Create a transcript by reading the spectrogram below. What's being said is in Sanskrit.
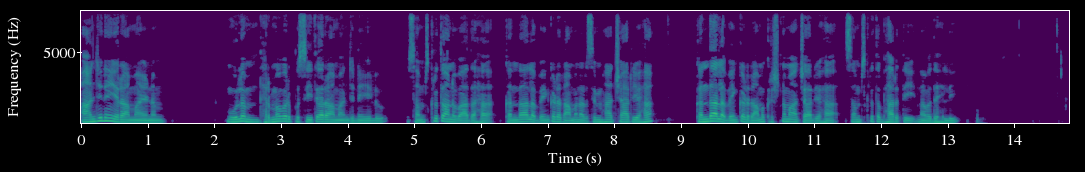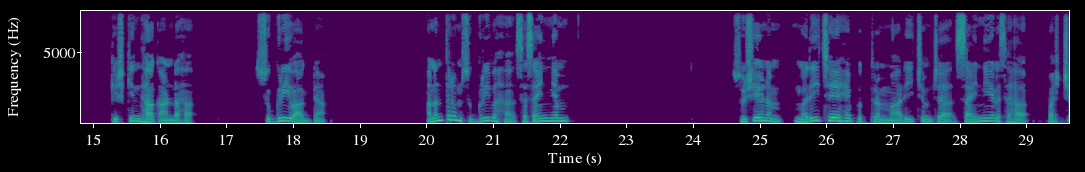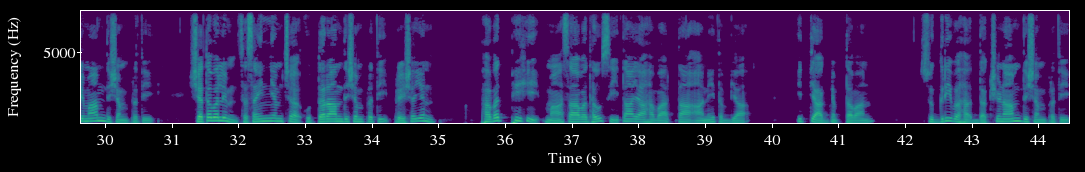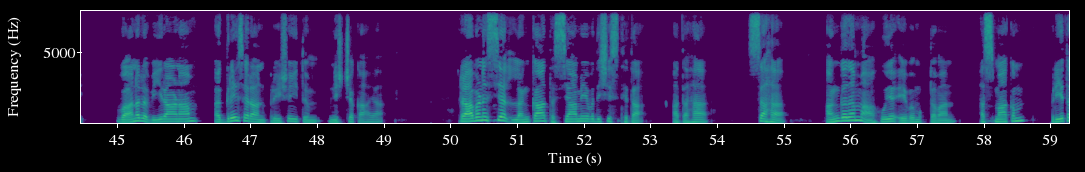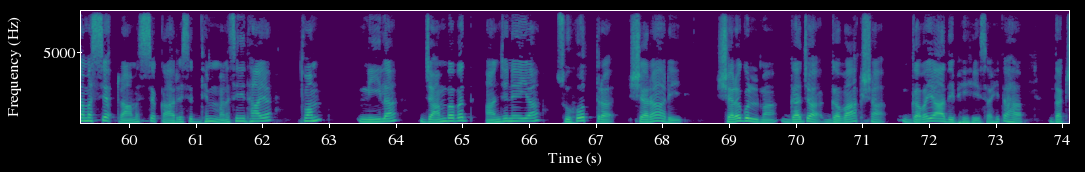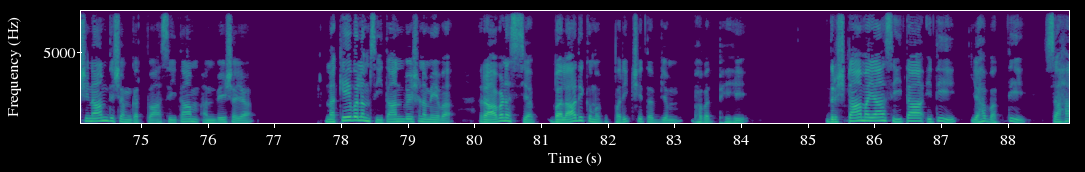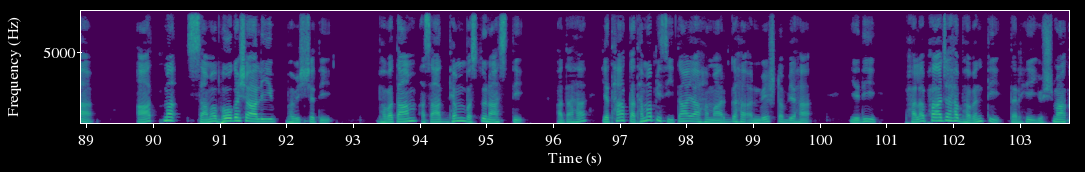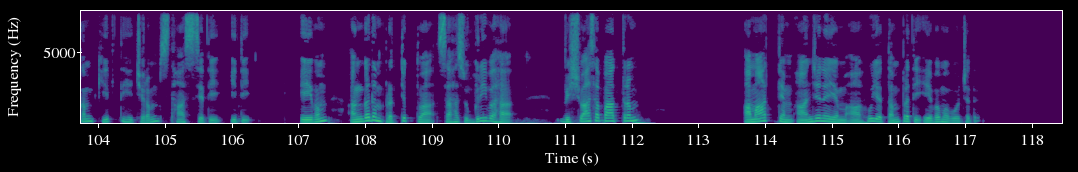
ఆంజనేయ రామాయణం మూలం ధర్మవరపు సీతారామాంజనేయులు సంస్కృతానువాద కందాల వెంకట రామనరసింహాచార్య కందాల వెంకట రామకృష్ణమాచార్య సంస్కృత భారతి నవదెహలి. కిష్కింధాకాండ సుగ్రీవాజ్ఞ అనంతరం సుగ్రీవ ససైన్యం సుషేణం మరీచేహ పుత్రం మారీచం చ సైన్యేన సహ पश्चिमां दिशं प्रति शतबलिं ससैन्यं च उत्तरां दिशं प्रति प्रेषयन् भवद्भिः मासावधौ सीतायाः वार्ता आनेतव्या इत्याज्ञप्तवान्। सुग्रीवः दक्षिणां दिशं प्रति वानरवीराणाम् अग्रेसरान् प्रेषयितुं निश्चकाय। रावणस्य लङ्का तस्यामेव दिशि स्थिता अतः सः अङ्गदम् आहूय एवमुक्तवान् अस्माकं प्रियतमस्य रामस्य कार्यसिद्धिं मनसि निधाय त्वं नील जाम्बवद् आञ्जनेय सुहोत्र शरारि शरगुल्म गज गवाक्ष गवयादिभिः सहितः दक्षिणां दिशं गत्वा सीताम् अन्वेषय। न केवलं सीतान्वेषणमेव रावणस्य बलादिकमपि परीक्षितव्यं भवद्भिः। दृष्टा मया सीता इति यः वक्ति सः आत्मसमभोगशाली भविष्यति। भवताम् असाध्यं वस्तु नास्ति। अतः यथा कथमपि सीतायाः मार्गः अन्वेष्टव्यः। यदि फलभाजः भवन्ति तर्हि युष्माकं कीर्तिः चिरं स्थास्यति इति। एवम् अङ्गदं प्रत्युक्त्वा सः सुग्रीवः विश्वासपात्रम् अमात्यम् आञ्जनेयम् आहूय तं प्रति एवमवोचत्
